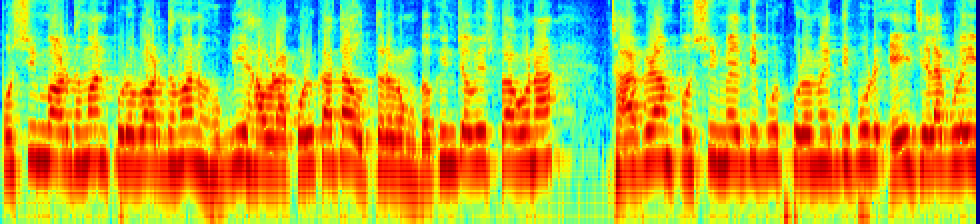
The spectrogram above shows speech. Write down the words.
পশ্চিম বর্ধমান, পূর্ব বর্ধমান, হুগলি, হাওড়া, কলকাতা, উত্তর এবং দক্ষিণ চব্বিশ পরগনা, ঝাড়গ্রাম, পশ্চিম মেদিনীপুর, পূর্ব মেদিনীপুর এই জেলাগুলোই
